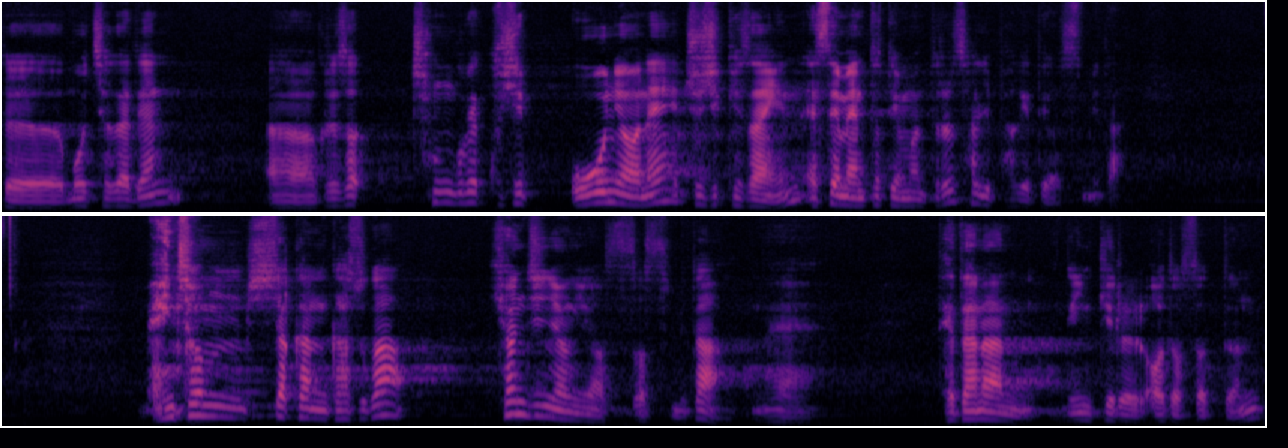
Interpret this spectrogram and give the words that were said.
그 모체가 된 어, 그래서 1995년에 주식회사인 SM 엔터테인먼트를 설립하게 되었습니다. 맨 처음 시작한 가수가 현진영이었었습니다. 네. 대단한 인기를 얻었었던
